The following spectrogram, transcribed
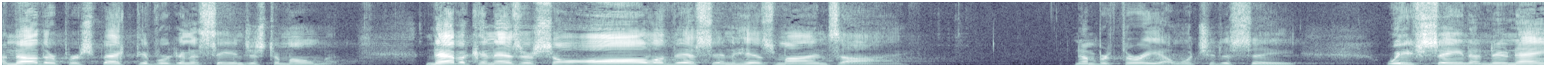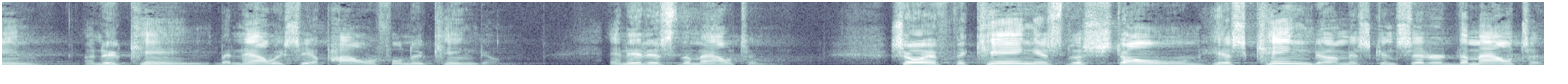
another perspective we're going to see in just a moment. Nebuchadnezzar saw all of this in his mind's eye. Number three, I want you to see we've seen a new name, a new king, but now we see a powerful new kingdom and it is the mountain. So if the king is the stone, his kingdom is considered the mountain.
